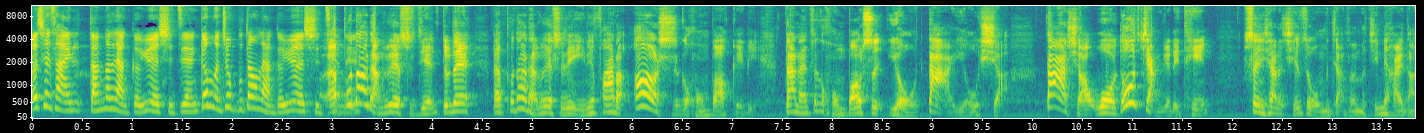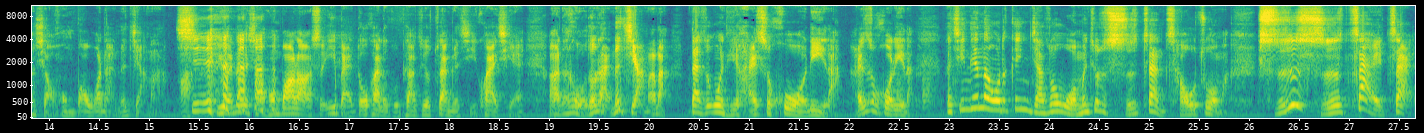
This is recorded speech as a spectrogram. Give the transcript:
而且才短短两个月时间，根本就不到两个月时间，啊，不到两个月时间，对不对？啊，不到两个月时间，已经发了二十个红包给你。当然，这个红包是有大有小，大小我都讲给你听。剩下的其实我们讲真的，今天还有一档小红包，我懒得讲了啊，是因为那个小红包了是一百多块的股票就赚个几块钱啊，那个我都懒得讲了呢。但是问题还是获利了，还是获利了。那今天呢，我都跟你讲说，我们就是实战操作嘛，实实在在。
